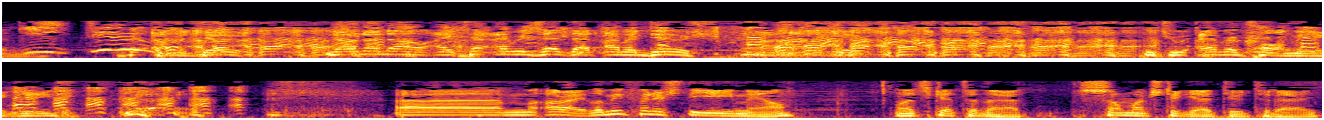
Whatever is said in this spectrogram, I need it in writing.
a geek too. I'm a douche. No, no, no. I resent that. I'm a douche. I'm a geek. Did you ever call me a geek? um, all right, let me finish the email. Let's get to that. So much to get to today.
